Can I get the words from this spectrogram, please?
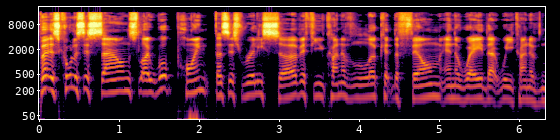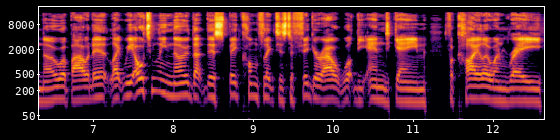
But as cool as this sounds, like what point does this really serve if you kind of look at the film in a way that we kind of know about it? Like we ultimately know that this big conflict is to figure out what the end game for Kylo and Rey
